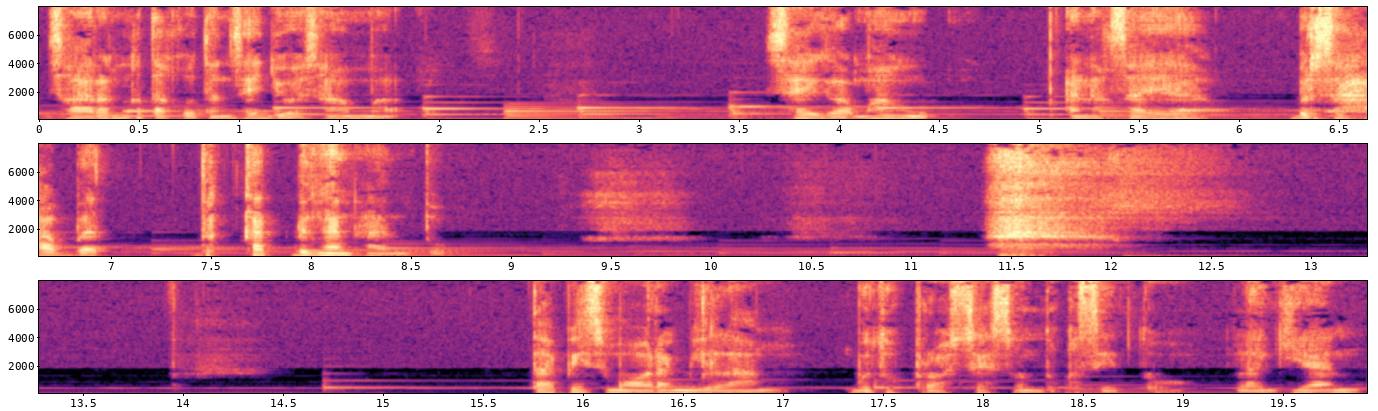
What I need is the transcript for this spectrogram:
Sekarang ketakutan saya juga sama. Saya gak mau anak saya bersahabat dekat dengan hantu. Tapi semua orang bilang butuh proses untuk ke situ. Lagian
